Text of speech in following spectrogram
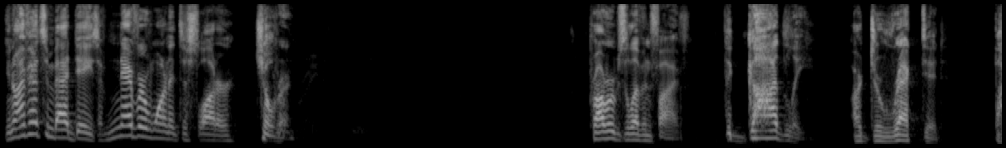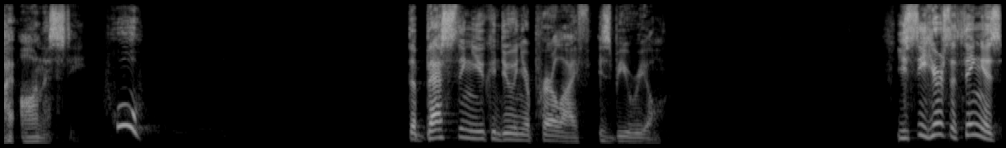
you know, I've had some bad days. I've never wanted to slaughter children. Proverbs 11:5. The godly are directed by honesty. Whew. The best thing you can do in your prayer life is be real. You see, here's the thing is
